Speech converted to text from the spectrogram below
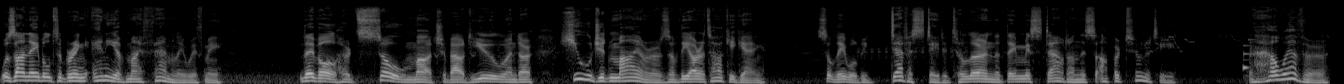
was unable to bring any of my family with me. They've all heard so much about you and are huge admirers of the Arataki gang, so they will be devastated to learn that they missed out on this opportunity. However,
